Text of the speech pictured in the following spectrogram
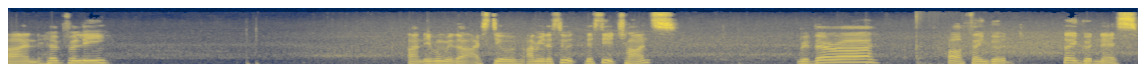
And hopefully and even with that, I still, I mean, there's still, there's still a chance. Rivera. Oh, thank good. Thank goodness.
